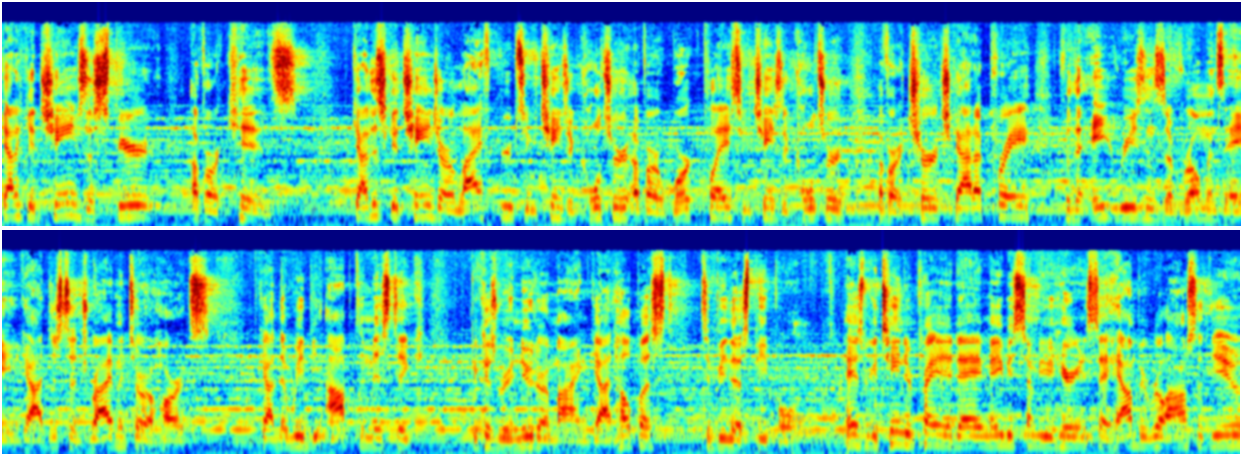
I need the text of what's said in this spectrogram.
God, it could change the spirit of our kids. God, this could change our life groups. It could change the culture of our workplace. It could change the culture of our church. God, I pray for the eight reasons of Romans 8, God, just to drive into our hearts. God, that we'd be optimistic because we renewed our mind. God, help us to be those people. As we continue to pray today, maybe some of you here and say, hey, I'll be real honest with you.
